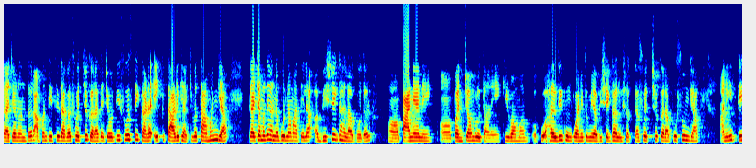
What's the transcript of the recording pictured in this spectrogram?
त्याच्यानंतर आपण तिथली जागा स्वच्छ करा त्याच्यावरती स्वस्तिक काढा एक ताड घ्या किंवा तामण घ्या. त्याच्यामध्ये अन्नपूर्णा मातेला अभिषेक घाला अगोदर. पाण्याने पंचामृताने किंवा मग कु- हळदी कुंकवाने तुम्ही अभिषेक घालू शकता. स्वच्छ करा पुसून घ्या. आणि ते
